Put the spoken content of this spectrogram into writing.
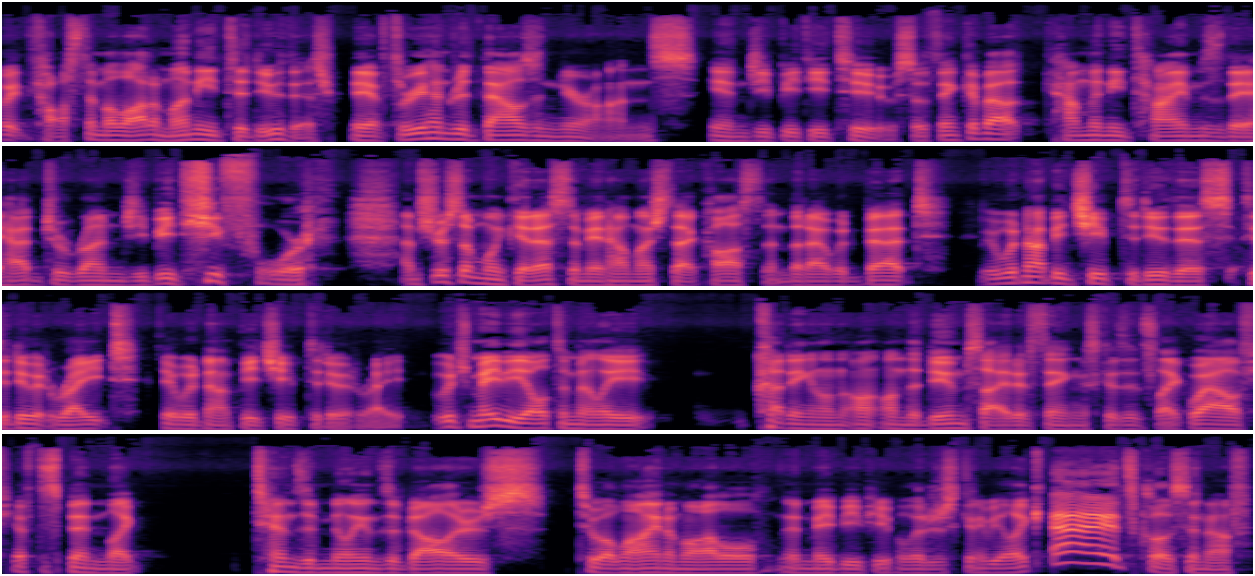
It cost them a lot of money to do this. They have 300,000 neurons in GPT-2. So think about how many times they had to run GPT-4. I'm sure someone could estimate how much that cost them, but I would bet it would not be cheap to do this. To do it right, it would not be cheap to do it right, which may be ultimately cutting on on the doom side of things because it's like wow if you have to spend like tens of millions of dollars to align a model, then maybe people are just going to be like, ah, it's close enough.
